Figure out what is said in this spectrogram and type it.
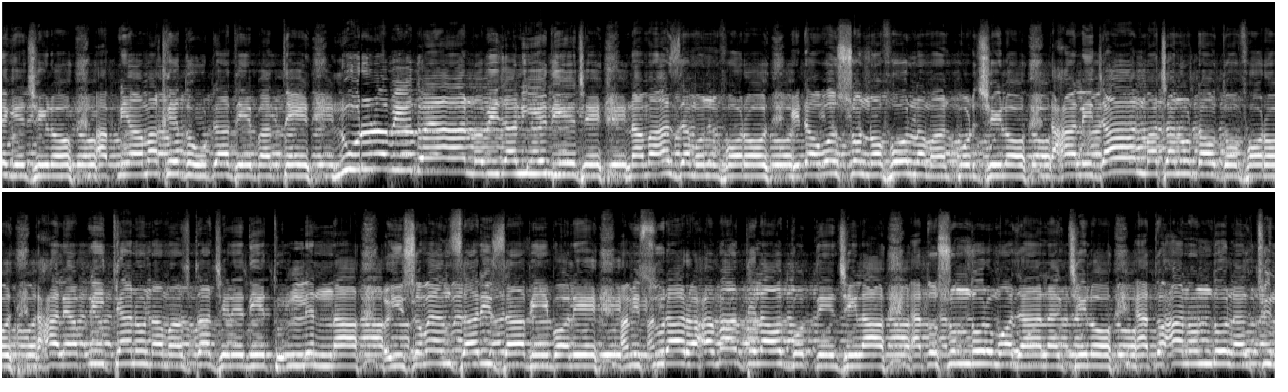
লেগেছিল, আপনি আমাকে তো উঠাতে পারতেন নূর নবী দয়া নবী জানিয়ে দিয়েছে, নামাজ যেমন ফরজ, এটা অবশ্য নফল নামাজ পড়ছিল। তাহলে জান বাঁচানোটাও তো ফরজ, তাহলে আপনি কেন নামাজটা ছেড়ে দিয়ে তুললেন না? ওই সময় আনসারি সাবি বলে, আমি সুরা রহমান তেলাওয়াত করতেছিলাম এত সুন্দর মজা লাগছিল, এত আনন্দ লাগছিল,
